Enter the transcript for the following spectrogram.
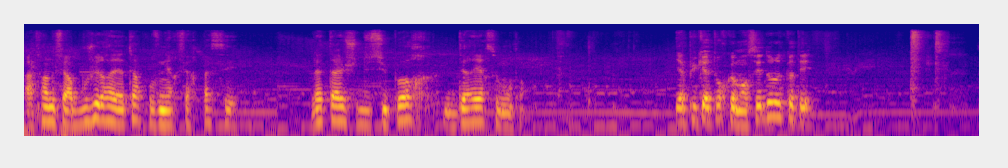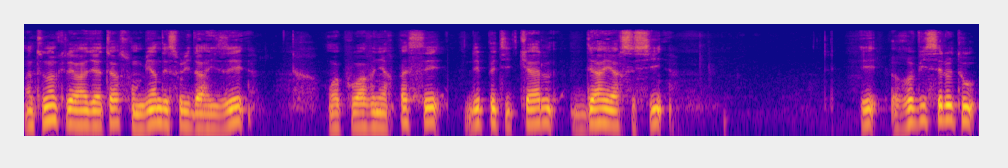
afin de faire bouger le radiateur pour venir faire passer l'attache du support derrière ce montant. Il n'y a plus qu'à tout recommencer de l'autre côté. Maintenant que les radiateurs sont bien désolidarisés, on va pouvoir venir passer les petites cales derrière ceci et revisser le tout.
